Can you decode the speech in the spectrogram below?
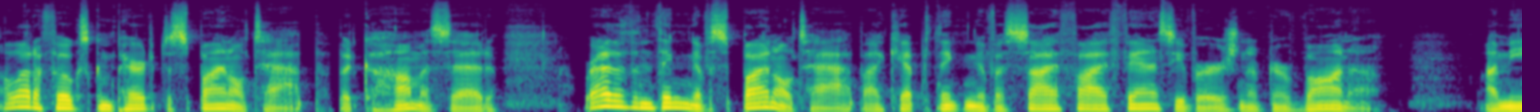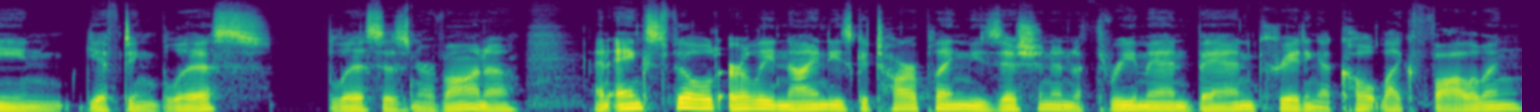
A lot of folks compared it to Spinal Tap, but Kahama said, rather than thinking of Spinal Tap, I kept thinking of a sci fi fantasy version of Nirvana. I mean, gifting bliss, Bliss as Nirvana, an angst filled early 90s guitar playing musician in a three man band creating a cult like following,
